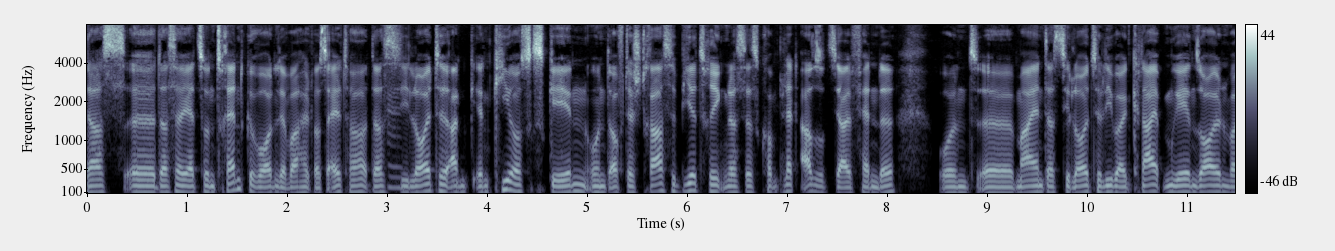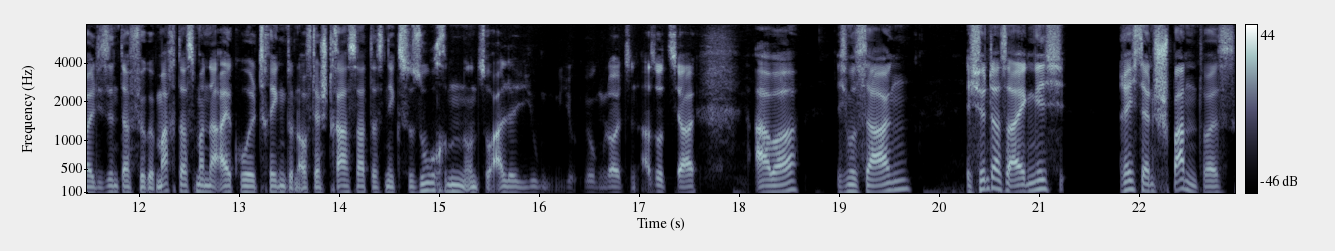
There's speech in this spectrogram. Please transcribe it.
dass, äh, dass er jetzt so ein Trend geworden, der war halt was älter, dass Mhm. die Leute an, an Kiosks gehen und auf der Straße Bier trinken, dass er das komplett asozial fände und äh, meint, dass die Leute lieber in Kneipen gehen sollen, weil die sind dafür gemacht, dass man da Alkohol trinkt und auf der Straße hat das nichts zu suchen und so alle jungen, jungen Leute sind asozial. Aber ich muss sagen, ich finde das eigentlich recht entspannt, weil es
